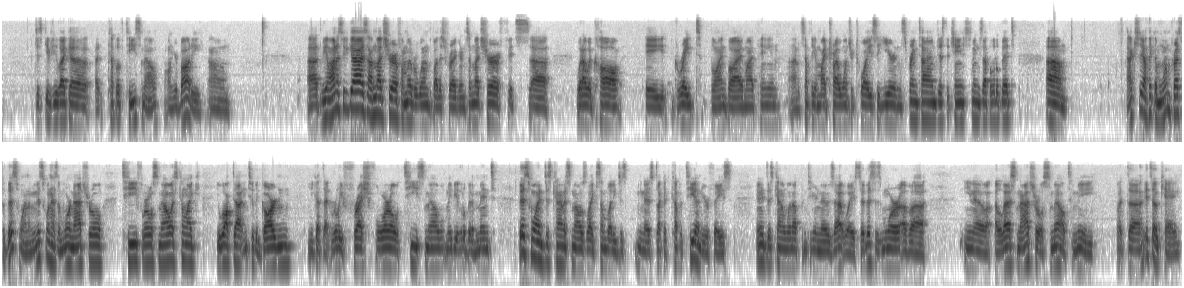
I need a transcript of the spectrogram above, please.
just gives you like a, a, cup of tea smell on your body. Um, uh, to be honest with you guys, I'm not sure if I'm overwhelmed by this fragrance. I'm not sure if it's uh, what I would call a great blind buy, in my opinion. Um, it's something I might try once or twice a year in the springtime just to change things up a little bit. Um, actually, I think I'm more impressed with this one. I mean, this one has a more natural tea floral smell. It's kind of like you walked out into the garden. You got that really fresh floral tea smell, maybe a little bit of mint. This one just kind of smells like somebody just, you know, stuck a cup of tea under your face and it just kind of went up into your nose that way. So this is more of a, you know, a less natural smell to me, but uh, it's okay.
